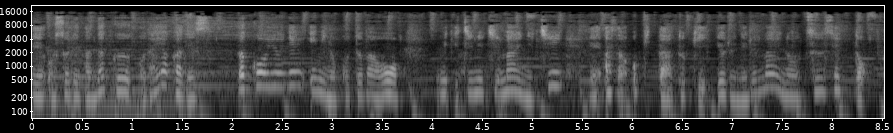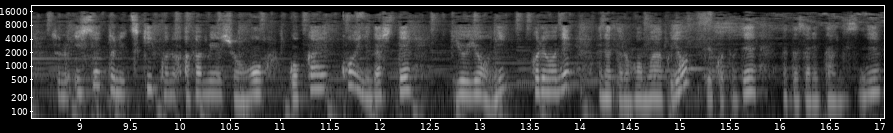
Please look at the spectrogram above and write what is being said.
えー、恐れがなく穏やかです。まあ、こういうね、意味の言葉を1日毎日、え朝起きた時、夜寝る前の2セット、その1セットにつきこのアファメーションを5回声に出して言うように、これをね、あなたのホームワークよっていうことで渡されたんですね。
